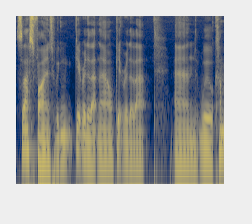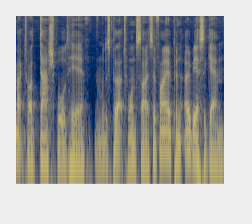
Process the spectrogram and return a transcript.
So that's fine. So we can get rid of that now, get rid of that. And we'll come back to our dashboard here and we'll just put that to one side. So if I open OBS again,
